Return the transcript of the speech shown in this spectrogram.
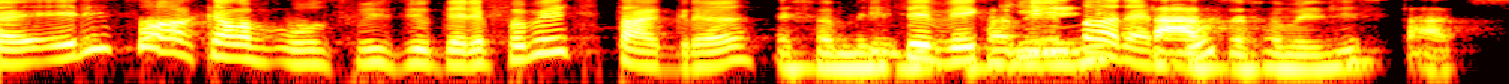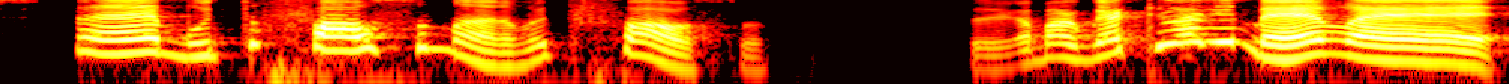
tá, eles são aquela. Os vizinhos dele é família de Instagram. É família E você de, vê é que, família de mano, é status, muito- é família de status. É muito falso, mano. Muito falso. Tá? O bagulho é aquilo ali mesmo. É,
